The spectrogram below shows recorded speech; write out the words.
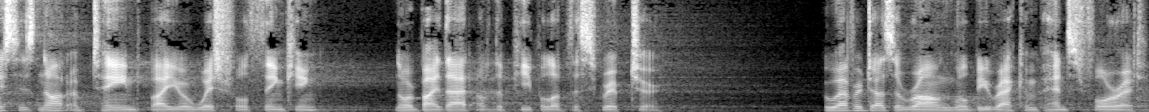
Paradise is not obtained by your wishful thinking, nor by that of the people of the Scripture. Whoever does a wrong will be recompensed for it,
